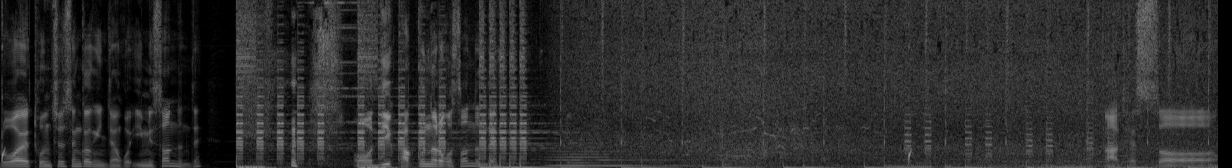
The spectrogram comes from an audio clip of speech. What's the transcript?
로아에 돈 쓸 생각이 있냐고 이미 썼는데? 어 닉 바꾸느라고 썼는데? 아 됐어.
